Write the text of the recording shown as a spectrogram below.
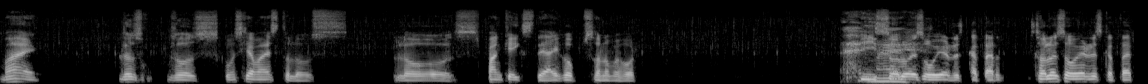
Mae, los, los, ¿cómo se llama esto? Los, los pancakes de IHOP son lo mejor. Y mae. solo eso voy a rescatar. Solo eso voy a rescatar.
